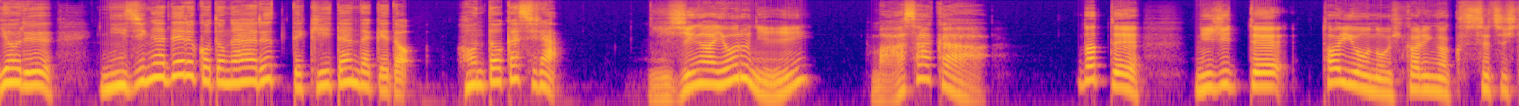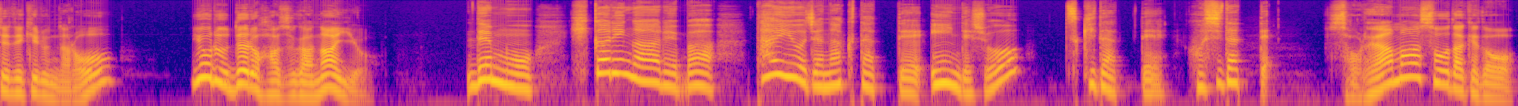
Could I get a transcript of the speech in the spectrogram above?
夜、虹が出ることがあるって聞いたんだけど、本当かしら？虹が夜に？まさか。だって虹って太陽の光が屈折してできるんだろ？う夜出るはずがないよ。でも、光があれば太陽じゃなくたっていいんでしょ？月だって、星だって。そりゃまあそうだけど、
